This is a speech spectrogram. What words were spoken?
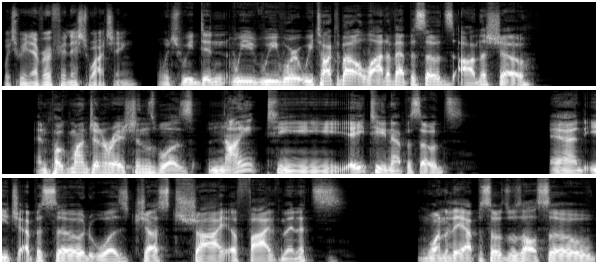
which we never finished watching. which we didn't we we were we talked about a lot of episodes on the show and pokemon generations was 19 18 episodes and each episode was just shy of five minutes one of the episodes was also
